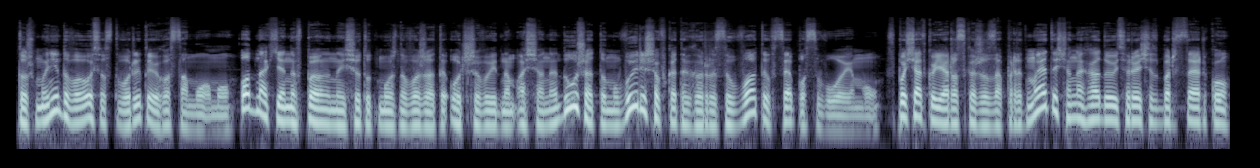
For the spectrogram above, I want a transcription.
тож мені довелося створити його самому. Однак я не впевнений, що тут можна вважати очевидним, а що не дуже, тому вирішив категоризувати все по-своєму. Спочатку я розкажу за предмети, що нагадують речі з Берсерку,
